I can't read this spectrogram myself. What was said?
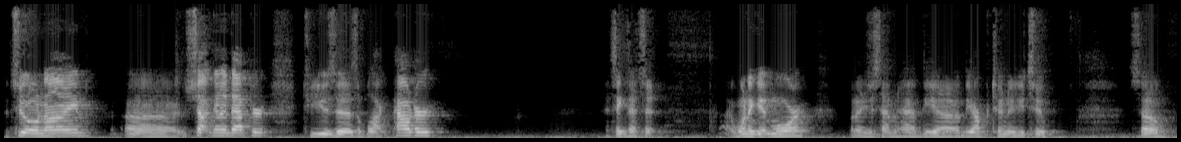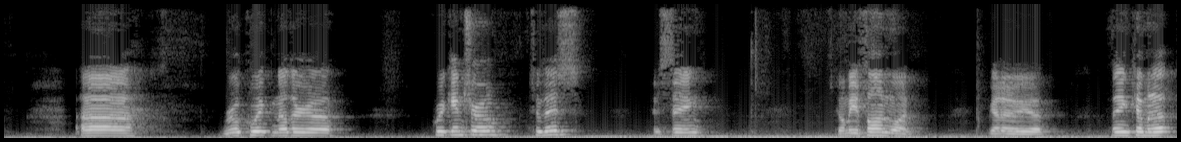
the 209 uh, shotgun adapter to use it as a black powder. I think that's it. I want to get more, but I just haven't had the uh, the opportunity to. So, uh, real quick, another uh, quick intro to this. This thing, it's gonna be a fun one. I've got a uh, thing coming up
